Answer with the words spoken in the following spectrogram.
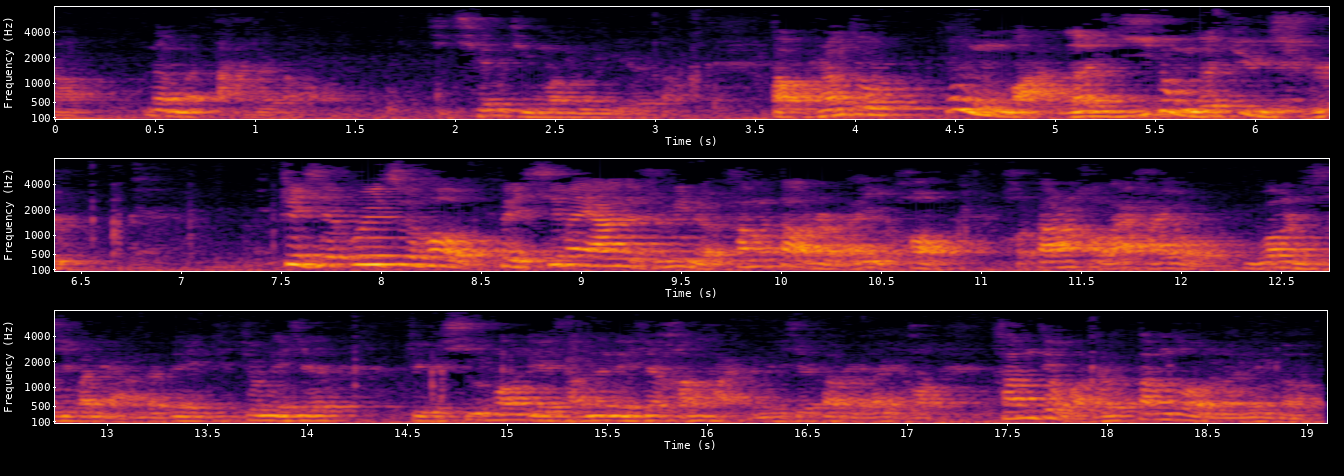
上，那么大的岛，几千平方公里的岛，岛上就布满了移动的巨石。这些龟最后被西班牙的殖民者他们到这儿来以后，当然后来还有不光是西班牙的，那就那些这个西方列强的那些航海的那些到这儿来以后，他们就把它当做了那个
